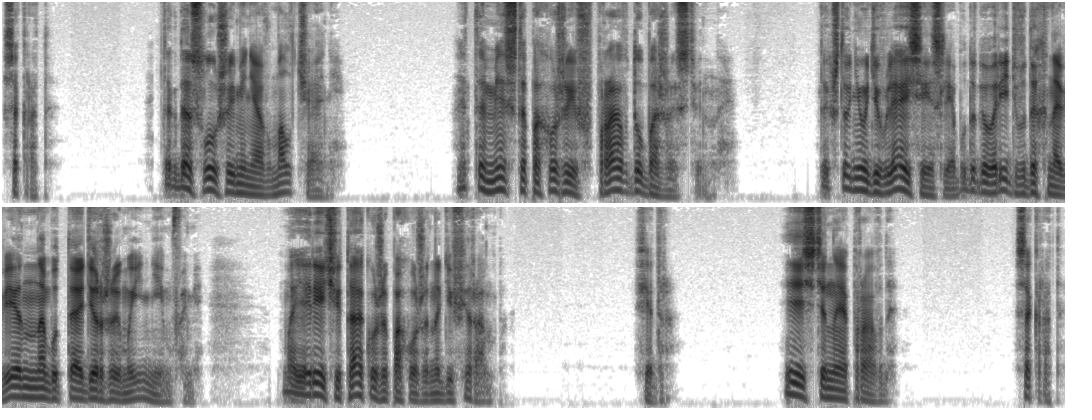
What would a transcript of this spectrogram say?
Сократ. Тогда слушай меня в молчании. Это место, похоже, и вправду божественное. Так что не удивляйся, если я буду говорить вдохновенно, будто одержимый нимфами. Моя речь и так уже похожа на дифирамб. Федор. Истинная правда. Сократ.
